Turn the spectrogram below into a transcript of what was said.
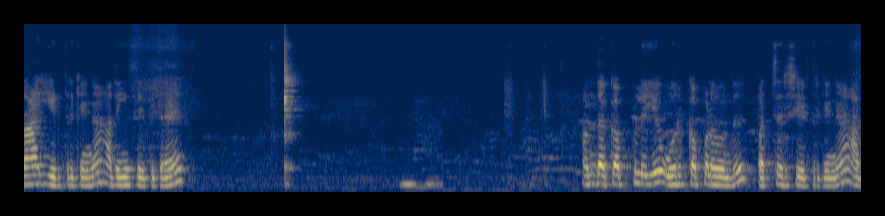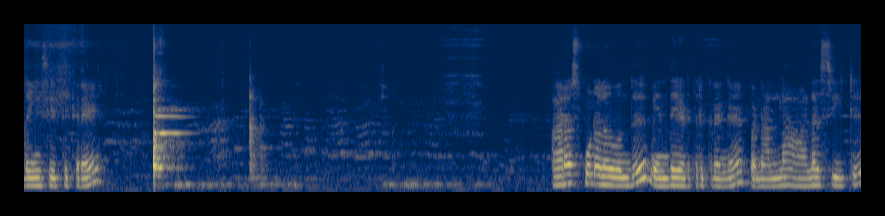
ராகி எடுத்திருக்கேங்க. அதையும் சேர்த்துக்கிறேன். அந்த கப்புலேயே ஒரு கப்பில் வந்து பச்சரிசி எடுத்திருக்கேங்க. அதையும் சேர்த்துக்கிறேன். அரை ஸ்பூன் அளவு வந்து வெந்தயம் எடுத்துருக்குறேங்க. இப்போ நல்லா அலசிட்டு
